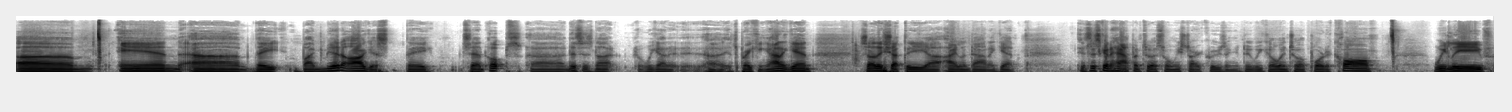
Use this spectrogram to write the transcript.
Um, and uh, they by mid-August they said, "Oops, uh, this is not. We got it. Uh, it's breaking out again." So they shut the uh, island down again. Is this going to happen to us when we start cruising? Do we go into a port of call? We leave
